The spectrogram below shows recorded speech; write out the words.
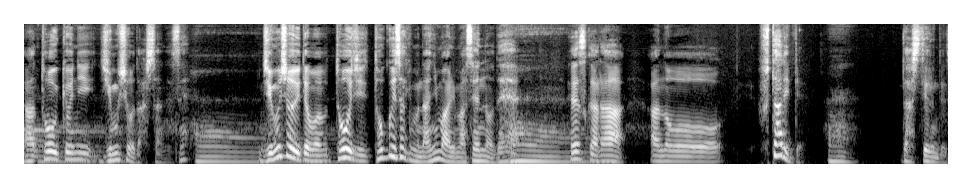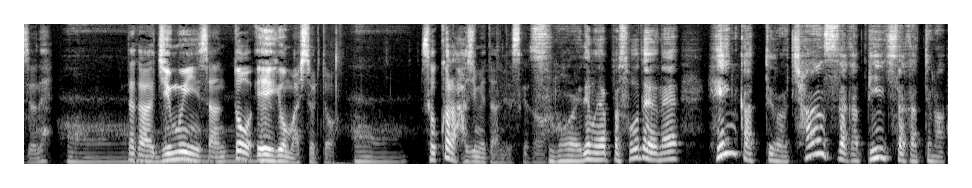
あ東京に事務所を出したんですね。事務所いても当時得意先も何もありませんのでですからあの2人で出してるんですよね。だから事務員さんと営業マン1人と。そこから始めたんですけど。すごい。でもやっぱそうだよね。変化っていうのはチャンスだかピンチだかっていうのは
